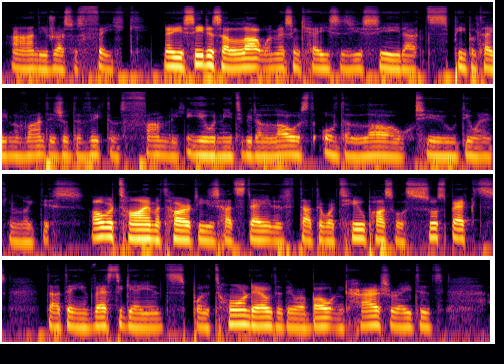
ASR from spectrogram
and the address was fake. Now you see this a lot with missing cases. You see that people taking advantage of the victim's family. You would need to be the lowest of the low to do anything like this. Over time, authorities had stated that there were two possible suspects that they investigated, but it turned out that they were both incarcerated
